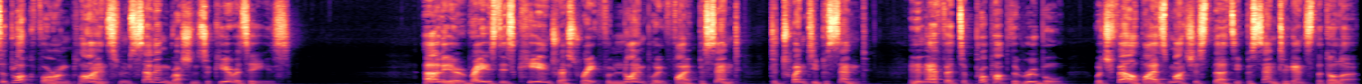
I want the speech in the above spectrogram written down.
to block foreign clients from selling Russian securities. Earlier, it raised its key interest rate from 9.5% to 20% in an effort to prop up the ruble, which fell by as much as 30% against the dollar.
